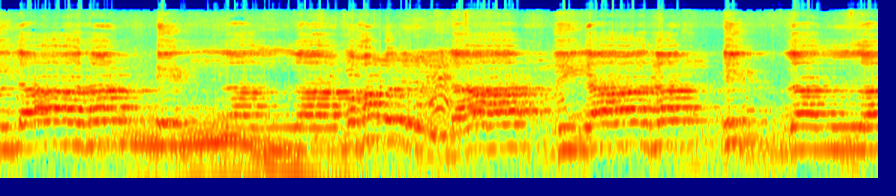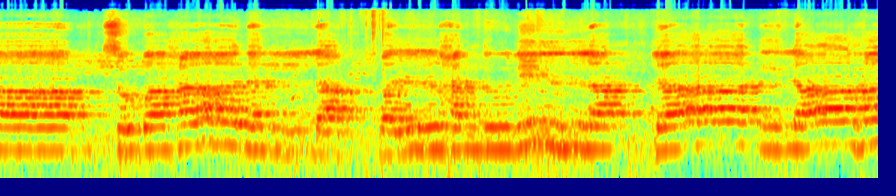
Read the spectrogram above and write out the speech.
ইলাহা ইল্লাল্লাহ মোহাম্মদে বলি লা ইলাহা ইল্লাল্লাহ সুবহানাল্লাহ ওয়ালহামদুলিল্লাহ লা ইলাহা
